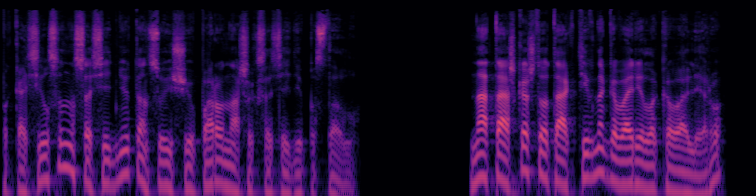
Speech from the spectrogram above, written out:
Покосился на соседнюю танцующую пару наших соседей по столу. Наташка что-то активно говорила кавалеру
